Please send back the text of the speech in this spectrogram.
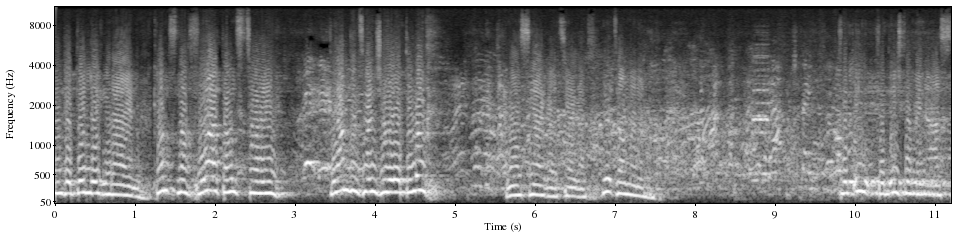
In die billigen Reihen. Kommt's nach vor, Tanzzeile. Die anderen sind schon alle durch. Ja, sehr gut, sehr gut. Jetzt haben wir noch. Für dich, für dich wir den Ast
